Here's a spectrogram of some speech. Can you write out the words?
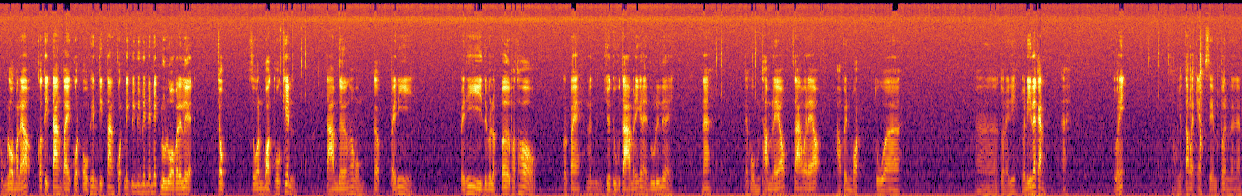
ผมโหลดมาแล้วก็ติดตั้งไปกด open ติดตั้งกดเด็กๆๆๆๆรัวๆไปเรื่อยๆจบส่วนบอทโทเค็นตามเดิมครับผมกับไปนี่ ไปที่ developer portal กดไปแล้วจะดูตามอันนี้ก็ได้ดูเรื่อยๆนะ แต่ผมทำแล้วสร้างไว้แล้ว เอาเป็นบอทตัวตัวไหนดี ตัวนี้แล้วกันอะตัวนี้ผมจะตั้งไว้ example แล้วกัน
